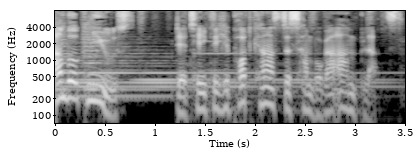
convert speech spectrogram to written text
Hamburg News, der tägliche Podcast des Hamburger Abendblatts.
